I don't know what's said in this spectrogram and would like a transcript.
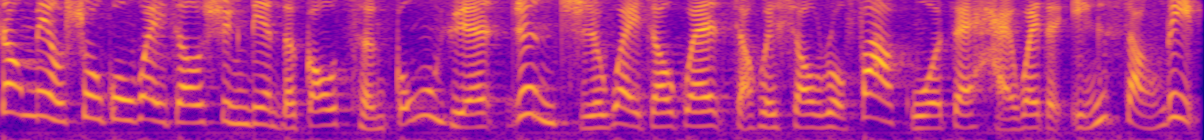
让没有受过外交训练的高层公务员任职外交官，将会削弱法国在海外的影响力，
